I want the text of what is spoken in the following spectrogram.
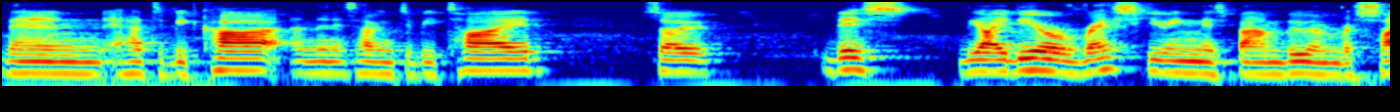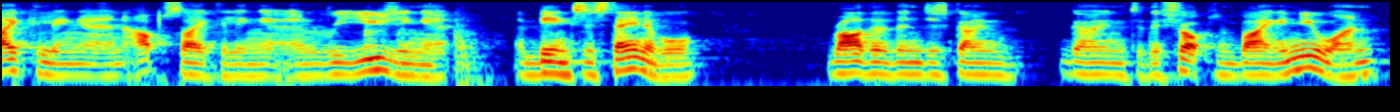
then it had to be cut, and then it's having to be tied. So this the idea of rescuing this bamboo and recycling it and upcycling it and reusing it and being sustainable rather than just going going to the shops and buying a new one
